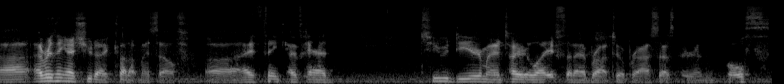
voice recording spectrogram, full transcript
Uh, everything I shoot, I cut up myself. Uh, I think I've had two deer my entire life that I brought to a processor, and both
